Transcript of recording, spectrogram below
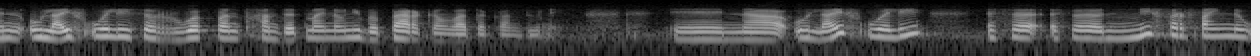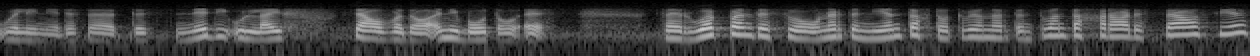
en olyfolie se rookpunt gaan dit my nou nie beperk in wat ek kan doen nie. En uh olyfolie is 'n is 'n nie verfynde olie nie. Dis 'n dis net die olyf self wat daar in die bottel is. Sy rookpunt is so 190 tot 220 grade Celsius.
